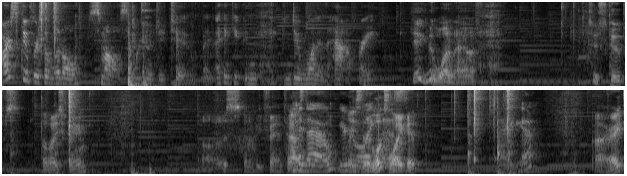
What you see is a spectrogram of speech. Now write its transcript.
Our scooper's a little small, so we're gonna do two. But I think you can you can do one and a half, right? Yeah, you can do one and a half. Two scoops of ice cream. Oh, this is going to be fantastic. I know. You're At least it like looks this. like it. There you go. All right,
